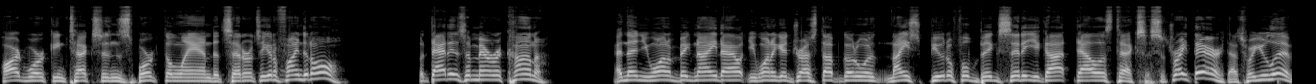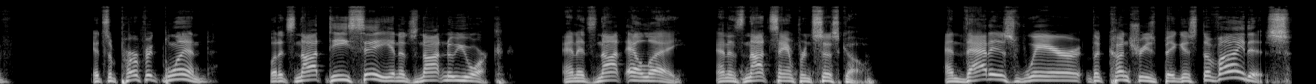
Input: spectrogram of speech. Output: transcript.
hardworking Texans, work the land, et cetera. So you're going to find it all. But that is Americana. And then you want a big night out, you want to get dressed up, go to a nice, beautiful, big city. You got Dallas, Texas. It's right there. That's where you live. It's a perfect blend but it's not D.C. and it's not New York and it's not L.A. and it's not San Francisco. And that is where the country's biggest divide is.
